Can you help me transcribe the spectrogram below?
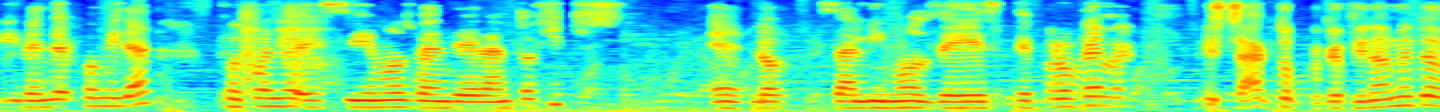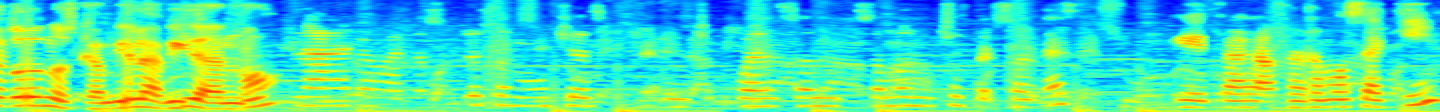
y, vender comida fue cuando decidimos vender antojitos en lo que salimos de este problema. Exacto porque finalmente a todos nos cambió la vida no claro son muchas, son, somos muchas personas que trabajamos aquí,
